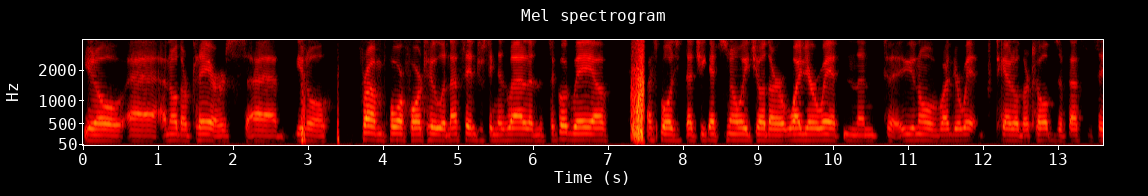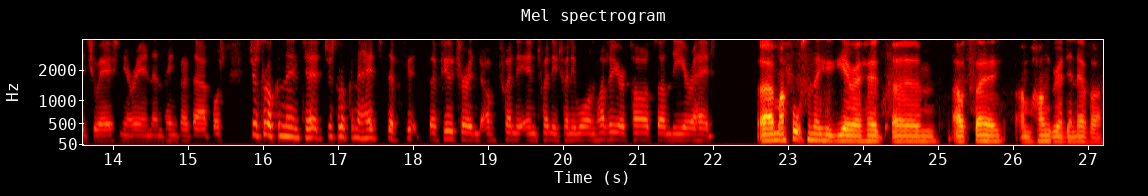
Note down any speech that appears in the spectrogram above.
you know, uh, and other players, uh, you know, from 442 and that's interesting as well and it's a good way of i suppose that you get to know each other while you're waiting and uh, you know while you're waiting to get other clubs if that's the situation you're in and things like that but just looking into just looking ahead to the the future in, of 20 in 2021 what are your thoughts on the year ahead uh, my thoughts on the year ahead. Um, I would say I'm hungrier than ever.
